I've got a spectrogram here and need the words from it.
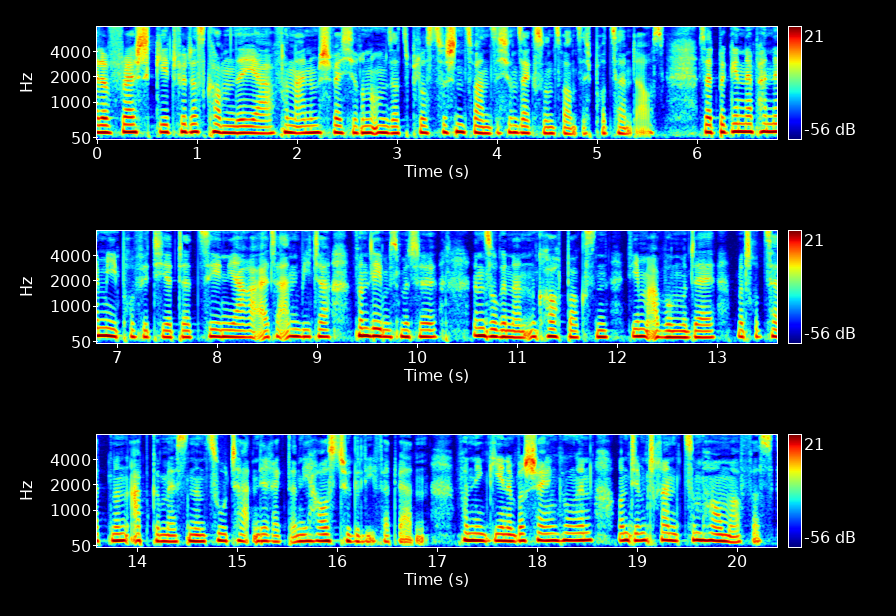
HelloFresh geht für das kommende Jahr von einem schwächeren Umsatzplus zwischen 20 und 26 Prozent aus. Seit Beginn der Pandemie profitiert der zehn Jahre alte Anbieter von Lebensmitteln in sogenannten Kochboxen, die im Abo-Modell mit Rezepten und abgemessenen Zutaten direkt an die Haustür geliefert werden. Von Hygienebeschränkungen und dem Trend zum Homeoffice.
